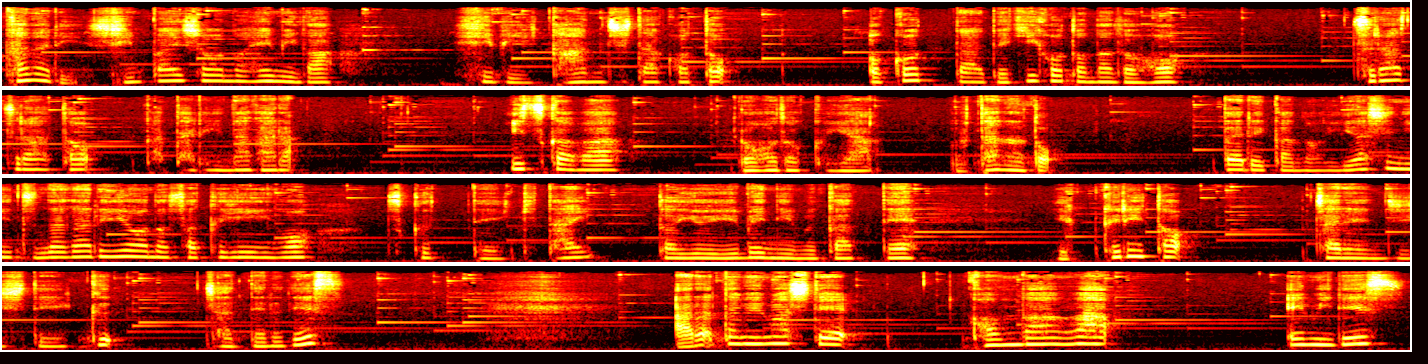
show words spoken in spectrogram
かなり心配性のエミが、日々感じたこと、起こった出来事などを、つらつらと語りながら、いつかは朗読や歌など誰かの癒しにつながるような作品を作っていきたいという夢に向かってゆっくりとチャレンジしていくチャンネルです。改めましてこんばんはえみです、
